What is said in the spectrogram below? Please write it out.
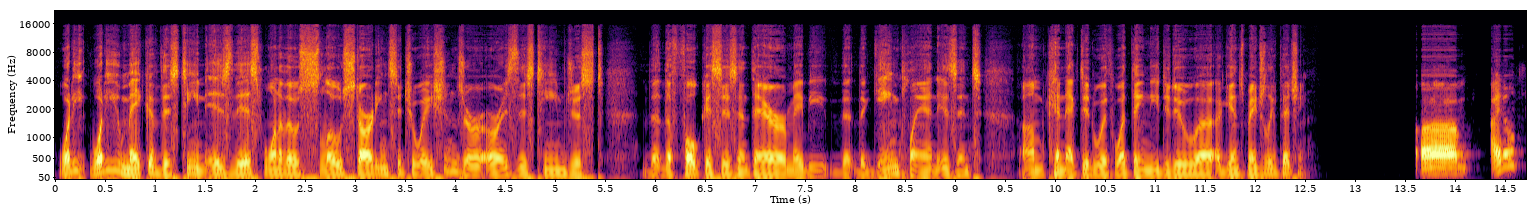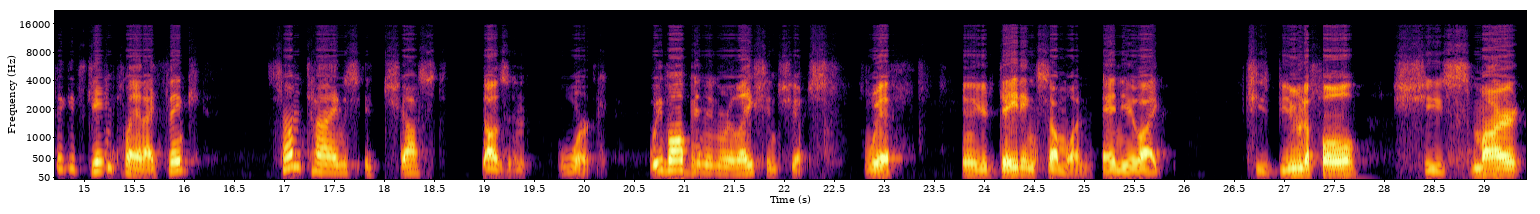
What do you, what do you make of this team? Is this one of those slow starting situations, or or is this team just the the focus isn't there, or maybe the the game plan isn't um, connected with what they need to do uh, against Major League pitching? Um, I don't think it's game plan. I think sometimes it just doesn't work. We've all been in relationships with, you know, you're dating someone and you're like, she's beautiful, she's smart,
